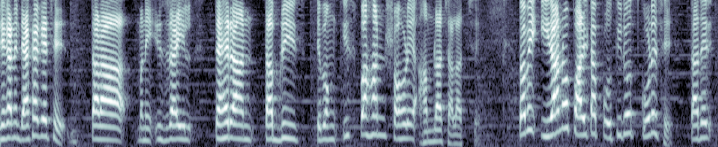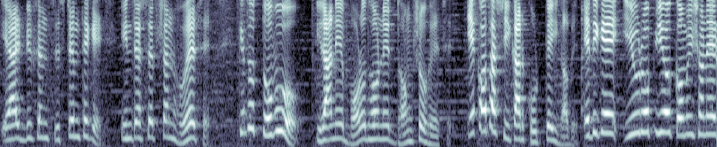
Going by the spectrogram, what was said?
যেখানে দেখা গেছে তারা মানে ইসরায়েল তেহরান, তাবরিজ এবং ইস্পাহান শহরে হামলা চালাচ্ছে। তবে ইরানও পাল্টা প্রতিরোধ করেছে, তাদের এয়ার ডিফেন্স সিস্টেম থেকে ইন্টারসেপশন হয়েছে। কিন্তু তবুও ইরানে বড় ধরনের ধ্বংস হয়েছে। এ কথা স্বীকার করতেই হবে। এদিকে ইউরোপীয় কমিশনের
